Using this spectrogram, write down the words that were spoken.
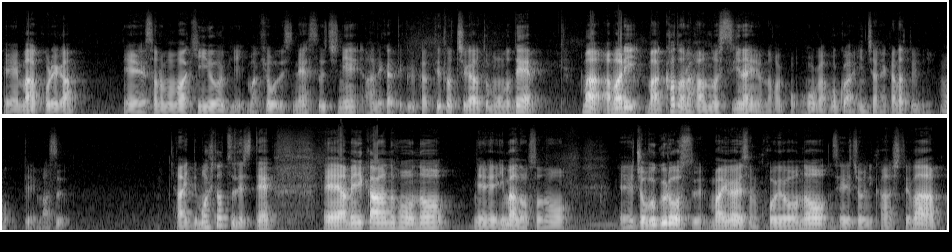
えー、まあこれが、えー、そのまま金曜日、まあ、今日ですね数値に跳ね返ってくるかっていうと違うと思うのでまああまり、まあ、過度な反応しすぎないような方が僕はいいんじゃないかなというふうに思ってます。はい、でもう一つですね、えアメリカの方の、え今のその、えジョブグロース、まあ、いわゆるその雇用の成長に関しては、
